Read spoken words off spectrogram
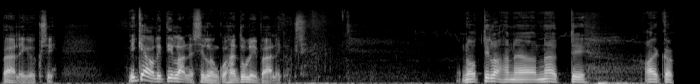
päälliköksi. Mikä oli tilanne silloin, kun hän tuli päälliköksi? No tilahan näytti aika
